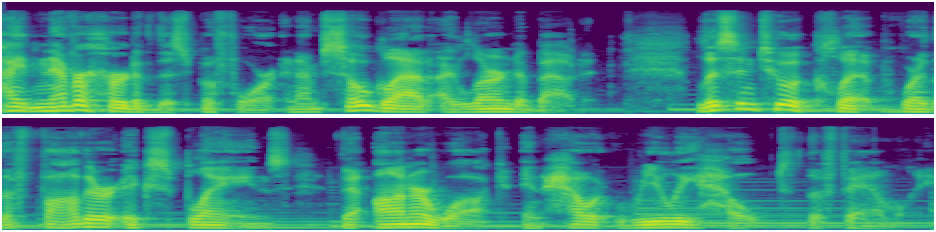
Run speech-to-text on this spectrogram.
I had never heard of this before, and I'm so glad I learned about it. Listen to a clip where the father explains the Honor Walk and how it really helped the family.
